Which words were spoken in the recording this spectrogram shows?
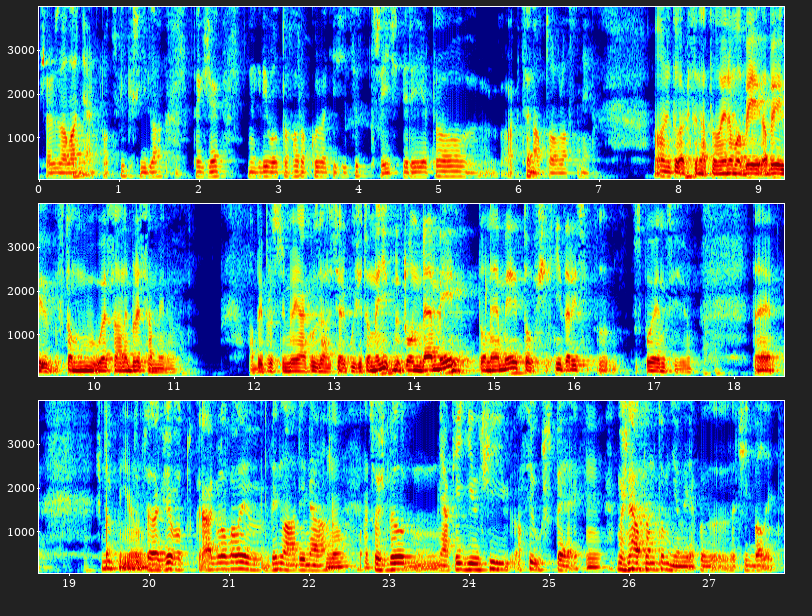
převzala nějak pod svý křídla, takže někdy od toho roku 2003-2004 je to akce na to vlastně. No, je to akce na to, jenom aby, aby v tom USA nebyli sami. No. aby prostě měli nějakou zástěrku, že to není, no to ne my, to ne my, to všichni tady spojenci, že. To je špatný, no. Dobře, takže odkráglovali Bin Ládina, No. což byl nějaký dílčí asi úspěch. Hmm. Možná tam to měli jako začít balit.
